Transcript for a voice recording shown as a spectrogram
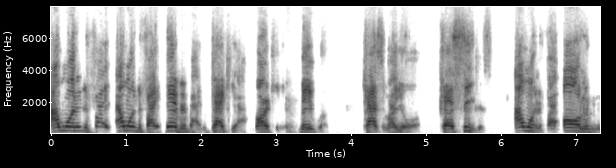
I wanted to fight. I wanted to fight everybody: Pacquiao, Marquez, Mayweather, Casamayor, Katsidis. I wanted to fight all of them.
